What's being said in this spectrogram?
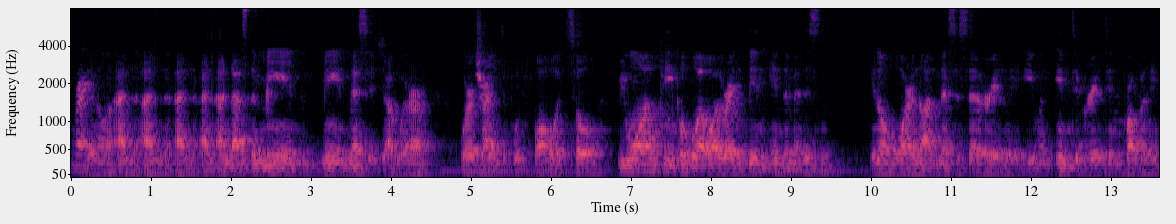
Right. You know, and, and, and, and, and that's the main main message that we're we're trying to put forward. So we want people who have already been in the medicine, you know, who are not necessarily even integrating properly,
